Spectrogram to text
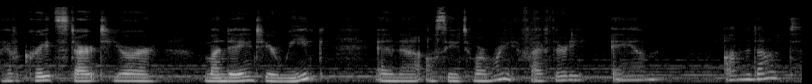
I have a great start to your Monday, to your week, and uh, I'll see you tomorrow morning at 5:30 a.m. on the dot.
